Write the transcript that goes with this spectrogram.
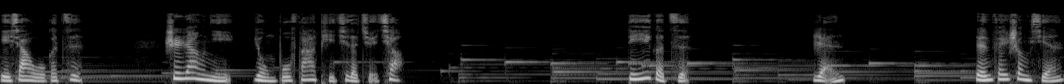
以下五个字，是让你永不发脾气的诀窍。第一个字，忍。人非圣贤，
